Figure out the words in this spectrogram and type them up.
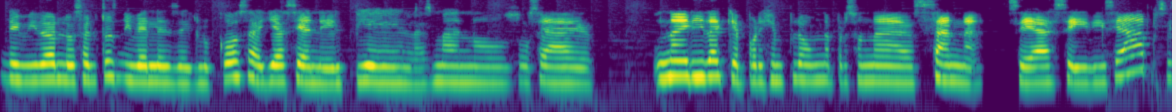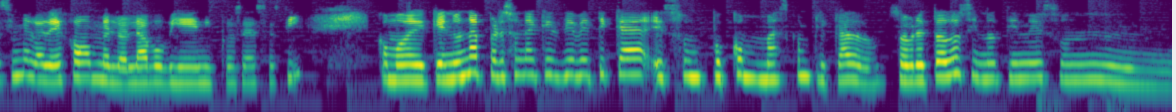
debido a los altos niveles de glucosa, ya sea en el pie, en las manos, o sea, una herida que por ejemplo una persona sana se hace y dice, ah, pues así me lo dejo, me lo lavo bien y cosas así. Como de que en una persona que es diabética es un poco más complicado, sobre todo si no tienes un,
